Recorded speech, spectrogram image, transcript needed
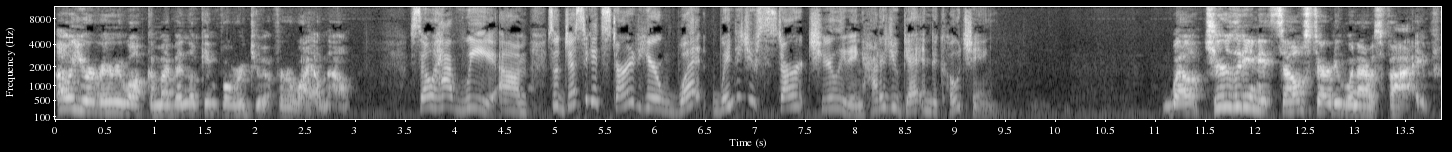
Oh, you are very welcome. I've been looking forward to it for a while now. So have we. Um, so just to get started here, what when did you start cheerleading? How did you get into coaching? Well, cheerleading itself started when I was five.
